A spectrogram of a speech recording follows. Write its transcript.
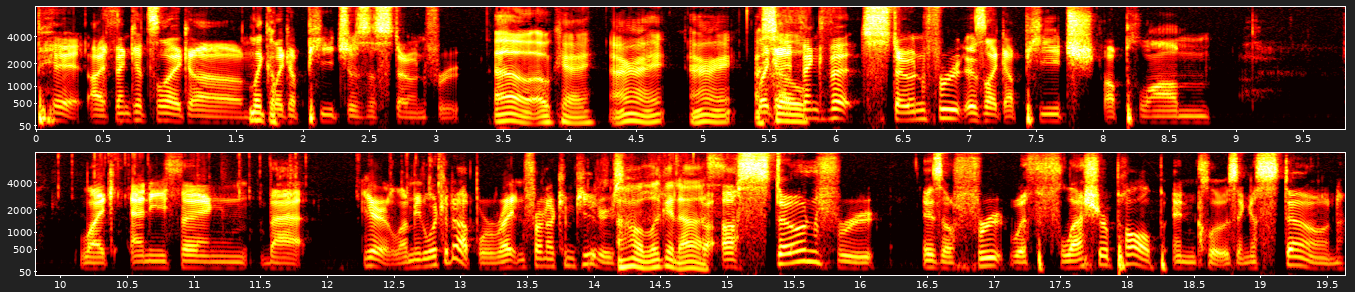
pit. I think it's like um Like like a- a, peach is a stone fruit. Oh, okay. All right. All right. Like so I think that stone fruit is like a peach, a plum, like anything that. Here, let me look it up. We're right in front of computers. Oh, look at us. A stone fruit is a fruit with flesh or pulp enclosing a stone,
